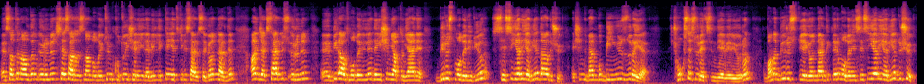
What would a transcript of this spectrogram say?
E, satın aldığım ürünün ses arızasından dolayı tüm kutu içeriğiyle birlikte yetkili servise gönderdim. Ancak servis ürünün e, bir alt modeliyle değişim yaptım. Yani bir üst modeli diyor sesi yarı yarıya daha düşük. E şimdi ben bu 1100 lirayı çok ses üretsin diye veriyorum. Bana bir üst diye gönderdikleri modelin sesi yarı yarıya düşük.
